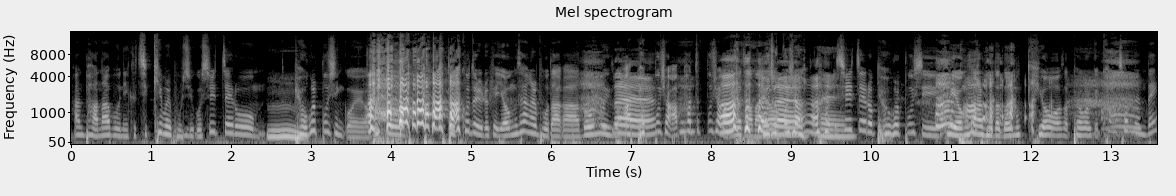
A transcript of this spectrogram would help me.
한 바나분이 그 지킴을 보시고 실제로 음. 벽을 부신 거예요. 또 덕후들 이렇게 영상을 보다가 너무 이거 네. 아, 벽 부셔 아파트 부셔 이러잖아요. 부셔 부셔. 네. 실제로 벽을 부신 그 영상을 보다 너무 귀여워서 벽을 이렇게 쾅 쳤는데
